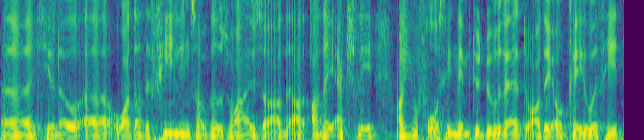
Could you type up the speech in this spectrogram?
uh, you know, uh, what are the feelings of those wives? Are, are, are, they actually, are you forcing them to do that? Are they okay with it,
